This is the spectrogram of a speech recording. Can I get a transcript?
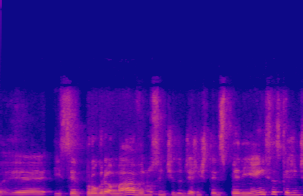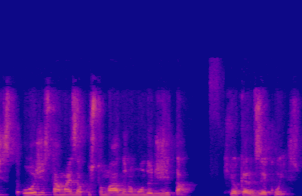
é, e ser programável no sentido de a gente ter experiências que a gente hoje está mais acostumado no mundo digital. O que eu quero dizer com isso?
